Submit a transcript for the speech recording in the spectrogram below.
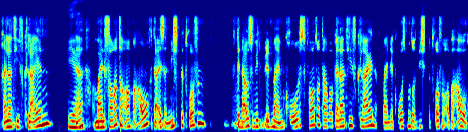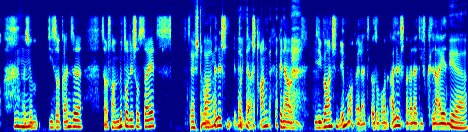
relativ klein ja. Ne? Mein Vater aber auch, da ist er nicht betroffen. Genauso wie mit meinem Großvater, der war relativ klein, meine Großmutter nicht betroffen, aber auch. Mhm. Also dieser ganze, sag ich mal, mütterlicherseits der Strang. Alle schon, der Strang, genau. Die waren schon immer relativ, oder waren alle schon relativ klein. Ja.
